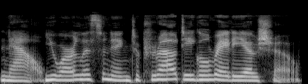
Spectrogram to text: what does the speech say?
Now you are listening to Proud Eagle Radio Show.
